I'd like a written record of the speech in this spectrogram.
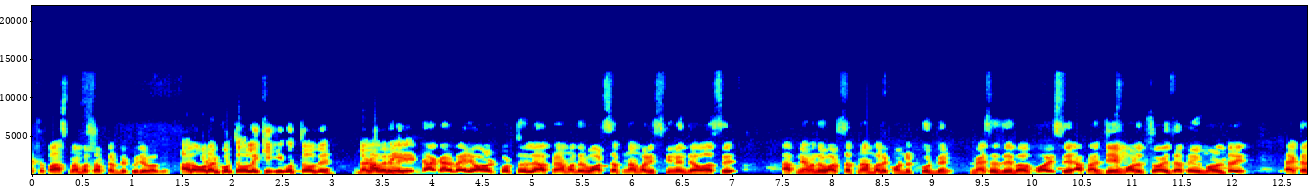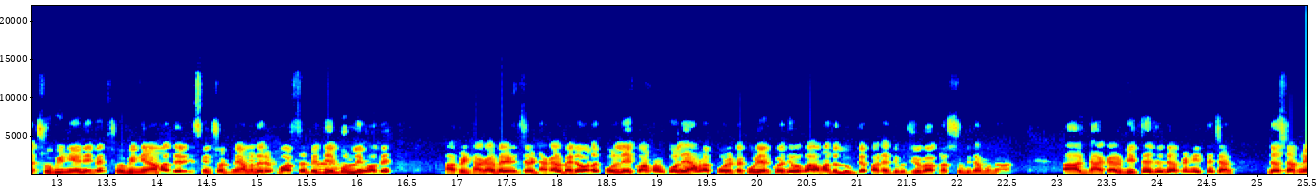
একশো পাঁচ নাম্বার শপটা আপনি খুঁজে পাবেন আর অর্ডার করতে হলে কি কি করতে হবে? ঢাকা বাইরে ঢাকার বাইরে অর্ডার করতে হলে আপনার আমাদের হোয়াটসঅ্যাপ নাম্বার স্ক্রিনে দেওয়া আছে। আপনি আমাদের হোয়াটসঅ্যাপ নাম্বারে কন্ট্যাক্ট করবেন মেসেজে বা ভয়েসে আপনার যে মডেল চয়েস আপনি ওই মডেলটাই একটা ছবি নিয়ে নেবেন। ছবি নিয়ে আমাদের স্ক্রিনশট নিয়ে আমাদের হোয়াটসঅ্যাপে দিয়ে বললেই হবে। আপনি ঢাকার বাইরে নিতে চান, ঢাকার বাইরে অর্ডার করলে কনফার্ম করলে আমরা পুরোটা কুরিয়ার করে দেবো বা আমাদের লোক দিয়ে পাঠিয়ে দেবো। যেভাবে আপনার সুবিধা মনে হয়। আর ঢাকার ভিতরে যদি আপনি নিতে চান জাস্ট আপনি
